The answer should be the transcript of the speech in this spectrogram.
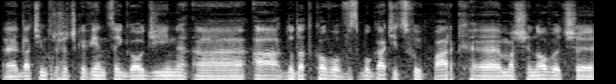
e, dać im troszeczkę więcej godzin, e, a dodatkowo wzbogacić swój park maszynowy czy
